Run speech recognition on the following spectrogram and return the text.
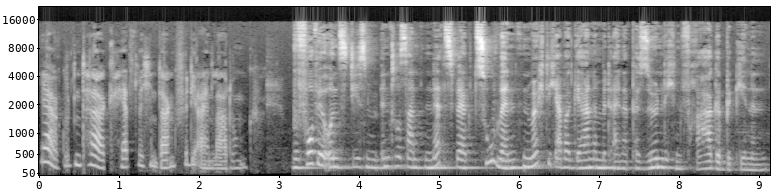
Ja, guten Tag. Herzlichen Dank für die Einladung. Bevor wir uns diesem interessanten Netzwerk zuwenden, möchte ich aber gerne mit einer persönlichen Frage beginnen.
